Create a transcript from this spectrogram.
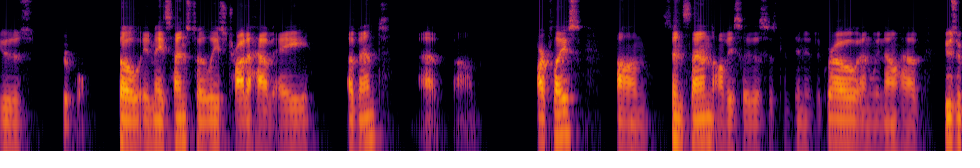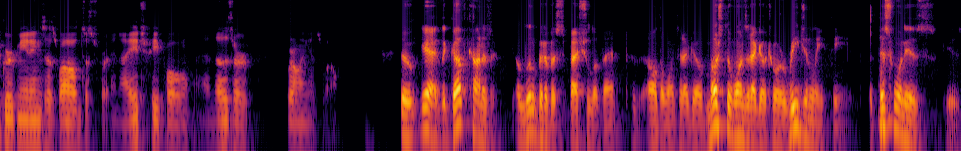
use Drupal. So it made sense to at least try to have a event at um, our place. Um, since then, obviously, this has continued to grow, and we now have user group meetings as well, just for NIH people, and those are growing as well. So yeah, the GovCon is a, a little bit of a special event. All the ones that I go, most of the ones that I go to are regionally themed, but this Mhm. one is is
